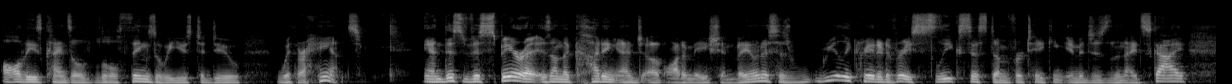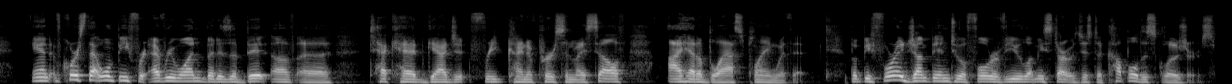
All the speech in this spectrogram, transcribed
all these kinds of little things that we used to do with our hands. And this Vespera is on the cutting edge of automation. Vaonis has really created a very sleek system for taking images of the night sky. And of course, that won't be for everyone, but as a bit of a tech head, gadget freak kind of person myself, I had a blast playing with it. But before I jump into a full review, let me start with just a couple disclosures.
